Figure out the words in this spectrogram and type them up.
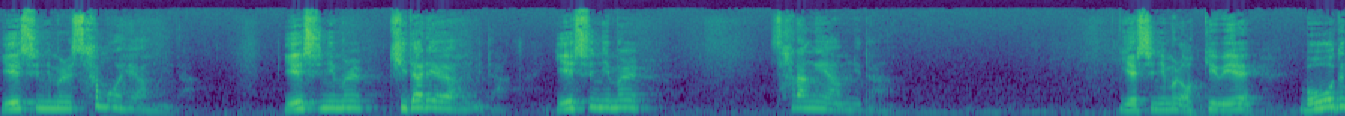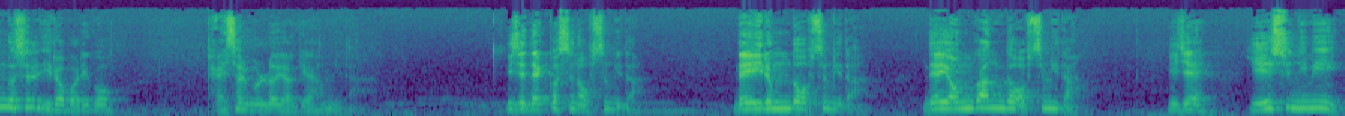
예수님을 사모해야 합니다. 예수님을 기다려야 합니다. 예수님을 사랑해야 합니다. 예수님을 얻기 위해 모든 것을 잃어버리고 배설물로 여겨야 합니다. 이제 내 것은 없습니다. 내 이름도 없습니다. 내 영광도 없습니다. 이제 예수님이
